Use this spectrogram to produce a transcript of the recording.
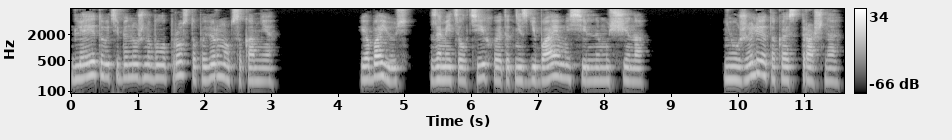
Для этого тебе нужно было просто повернуться ко мне. Я боюсь, заметил тихо этот несгибаемый сильный мужчина. Неужели я такая страшная?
